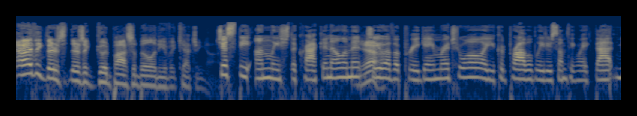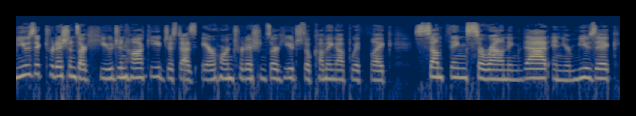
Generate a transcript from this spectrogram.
I think there's there's a good possibility of it catching on. just the unleash the kraken element Yeah. too of a pregame ritual uh, you could probably do something like that music traditions are huge in hockey just as air horn traditions are huge so coming up with like something surrounding that and your music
